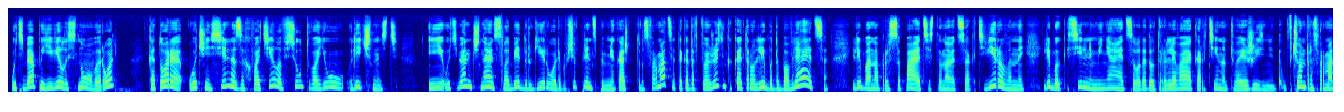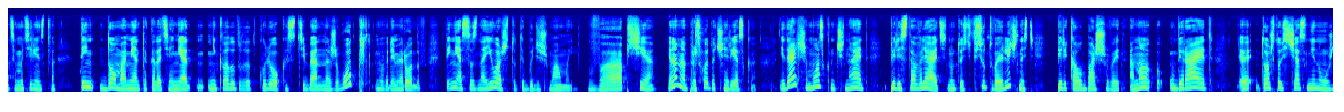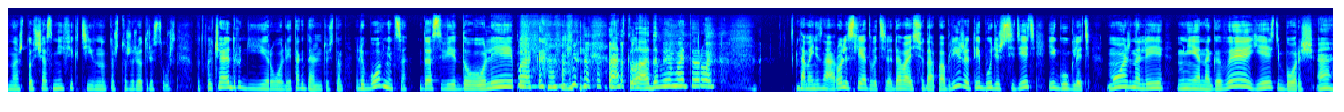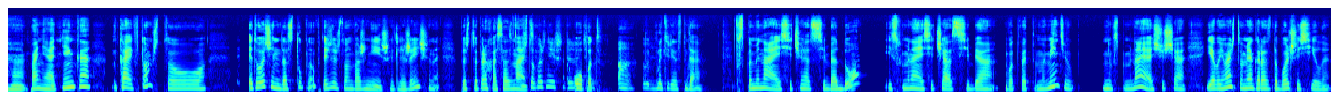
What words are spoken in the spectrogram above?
У тебя появилась новая роль, которая очень сильно захватила всю твою личность. И у тебя начинают слабеть другие роли. Вообще, в принципе, мне кажется, трансформация — это когда в твою жизнь какая-то роль либо добавляется, либо она просыпается, становится активированной, либо сильно меняется вот эта вот ролевая картина твоей жизни. В чем трансформация материнства? Ты до момента, когда тебя не, не кладут этот кулек из тебя на живот во время родов, ты не осознаешь, что ты будешь мамой. Вообще. И оно происходит очень резко. И дальше мозг начинает переставлять, ну, то есть всю твою личность переколбашивает. Оно убирает э, то, что сейчас не нужно, что сейчас неэффективно, то, что жрет ресурс, подключая другие роли и так далее. Ну, то есть там любовница, до свидули, пока откладываем эту роль там, я не знаю, роль исследователя, давай сюда поближе, ты будешь сидеть и гуглить, можно ли мне на ГВ есть борщ. Ага, понятненько. Кайф в том, что это очень доступно, опыт, я считаю, что он важнейший для женщины, потому что, во-первых, осознать что важнейший для женщины? опыт. А, материнство. Да. Вспоминая сейчас себя до, И вспоминая сейчас себя вот в этом моменте, не вспоминая, а ощущая, я понимаю, что у меня гораздо больше силы.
